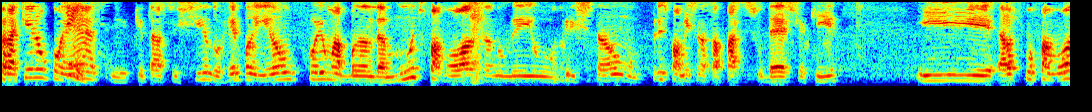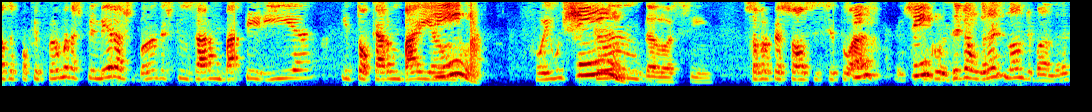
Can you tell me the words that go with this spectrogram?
Para quem não conhece, Sim. que está assistindo, Rebanhão foi uma banda muito famosa no meio cristão, principalmente nessa parte sudeste aqui. E ela ficou famosa porque foi uma das primeiras bandas que usaram bateria e tocaram baião. Sim. Foi um escândalo, assim só para o pessoal se situar. Sim, sim. Inclusive é um grande nome de banda, né?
